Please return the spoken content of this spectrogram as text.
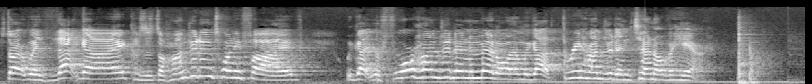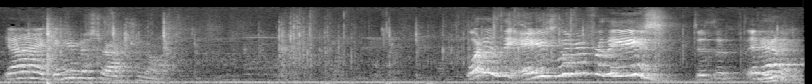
start with that guy because it's 125. We got your 400 in the middle and we got 310 over here. Yeah, give me Mr. Astronaut. What is the age limit for these? Does it, it Eight,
